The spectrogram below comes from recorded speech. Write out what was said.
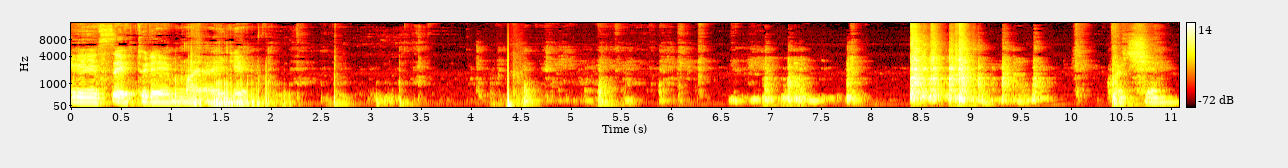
Uh, say today my idea. Question.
